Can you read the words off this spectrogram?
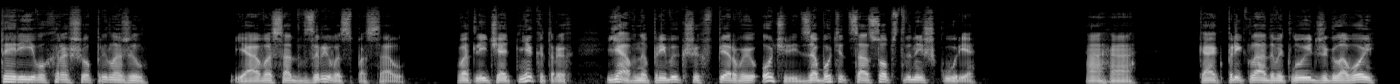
Терри его хорошо приложил. Я вас от взрыва спасал. В отличие от некоторых, явно привыкших в первую очередь заботиться о собственной шкуре. Ага, как прикладывать Луиджи головой,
